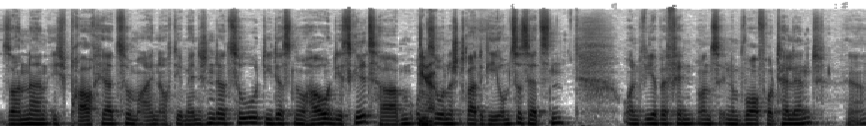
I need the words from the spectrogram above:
sondern ich brauche ja zum einen auch die Menschen dazu, die das Know-how und die Skills haben, um ja. so eine Strategie umzusetzen. Und wir befinden uns in einem War for Talent. Ja?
